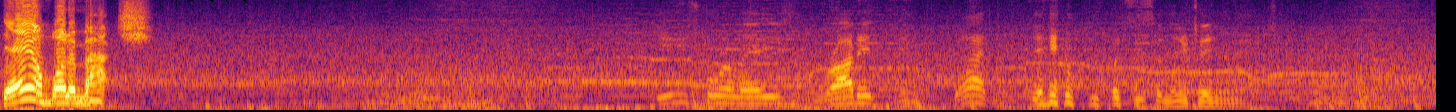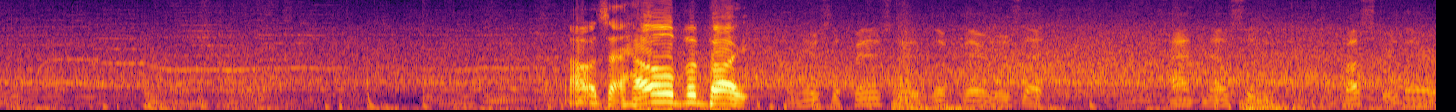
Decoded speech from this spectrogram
Damn, what a match! These four ladies brought it, and god damn, was this an entertaining match. That was a hell of a bite. And here's the finish. to it. Look there, there's that half Nelson Buster there.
